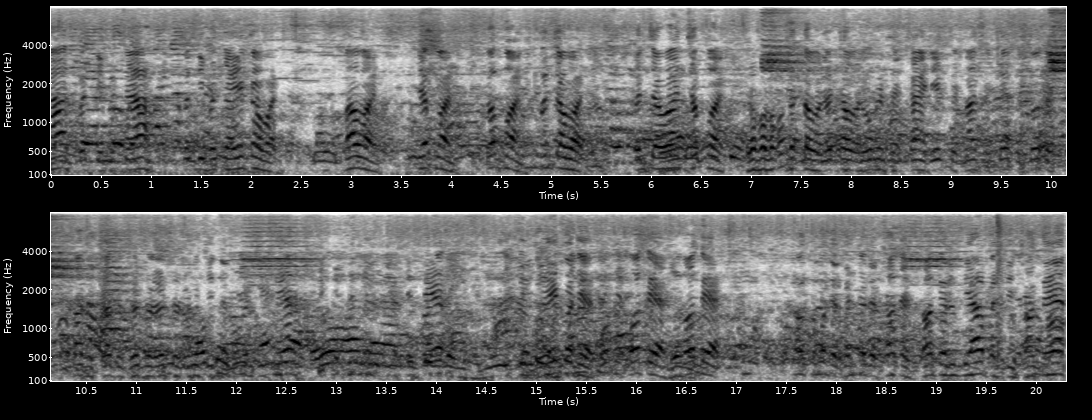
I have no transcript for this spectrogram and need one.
પચાસ, પચીસ પચાસ પચીસ પચાસ, એકાવન, બાવન, ત્રેપન છપ્પન પંચાવન પંચાવન, છપ્પન, સત્તાવન અઠાવન ઓગણસાઠ, સાઠ, એકસઠ, બાસઠ ત્રેસઠ ચોસઠ પાસઠ છાસઠ સડસઠ, અડસઠ, ઓગણસિત્તેર ઓગણસિત્તેર એકોતેર તોતેર તોતેર ચુમ્મોતેર પંચોતેર, છોતેર છોતેર રૂપિયા, પચીસ, છોતેર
